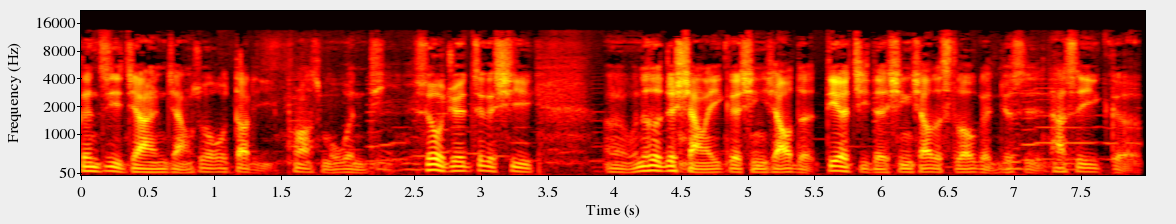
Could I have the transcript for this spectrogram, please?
跟自己家人讲说我到底碰到什么问题。所以我觉得这个戏。嗯，我那时候就想了一个行销的第二集的行销的 slogan，就是它是一个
